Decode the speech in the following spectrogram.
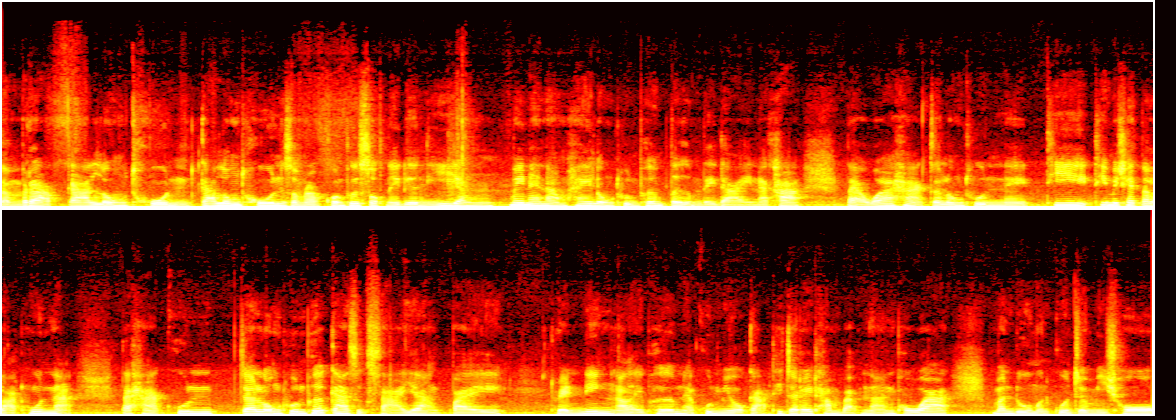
สำหรับการลงทุน การลงทุนสำหรับคนพฤษภในเดือนนี้ยังไม่แนะนำให้ลงทุนเพิ่มเติมใด ๆนะคะ แต่ว่าหากจะลงทุนในที่ที่ไม่ใช่ตลาดหุ้นน่ะ แต่หากคุณจะลงทุนเพื่อการศึกษาอย่างไป เทรนนิ่งอะไรเพิ่มเนี่ยคุณมีโอกาสที่จะได้ทำแบบนั้น เพราะว่ามันดูเหมือนคุณจะมีโชค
